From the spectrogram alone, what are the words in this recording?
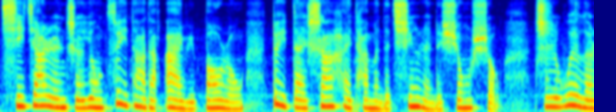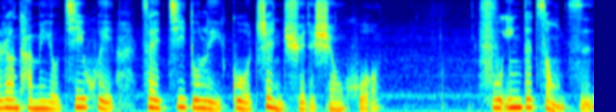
其家人则用最大的爱与包容对待杀害他们的亲人的凶手，只为了让他们有机会在基督里过正确的生活。福音的种子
